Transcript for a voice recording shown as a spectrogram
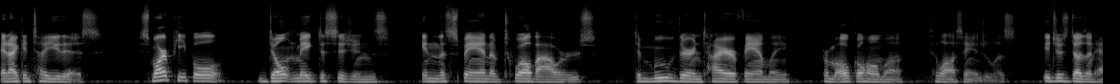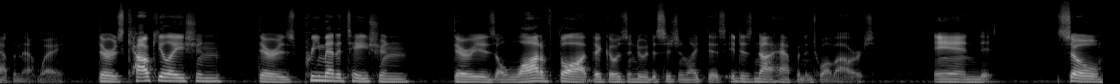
and I can tell you this: smart people don't make decisions in the span of 12 hours to move their entire family from Oklahoma to Los Angeles. It just doesn't happen that way. There is calculation, there is premeditation, there is a lot of thought that goes into a decision like this. It does not happen in 12 hours. And so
